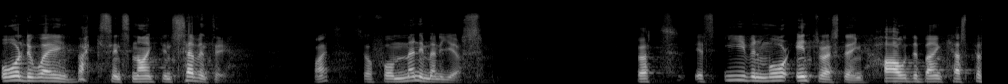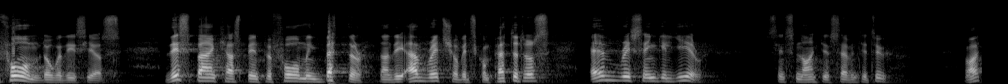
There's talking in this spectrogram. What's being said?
all the way back since 1970, right? So for many, many years. But it's even more interesting how the bank has performed over these years. This bank has been performing better than the average of its competitors every single year since 1972, right?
